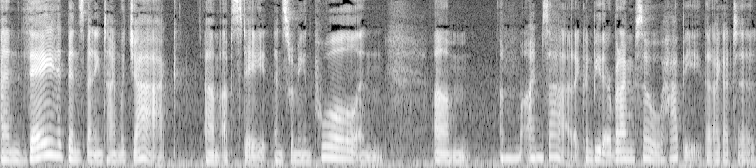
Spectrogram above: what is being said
And they had been spending time with Jack um, upstate and swimming in the pool and um, I'm, I'm sad I couldn't be there, but I'm so happy that I got to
